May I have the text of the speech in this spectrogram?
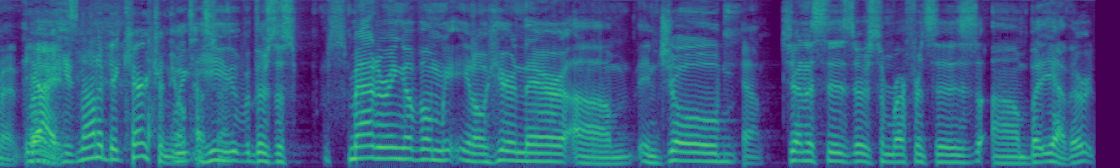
Testament. Yeah, right. he's not a big character in the Old He- Testament. there's a smattering of them, you know, here and there. Um, in Job, Yeah. Genesis, there's some references, um, but yeah, there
